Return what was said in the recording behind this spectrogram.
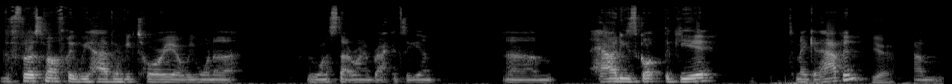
the first monthly we have in Victoria, we wanna we wanna start running brackets again. Um, Howdy's got the gear to make it happen. Yeah. Um,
